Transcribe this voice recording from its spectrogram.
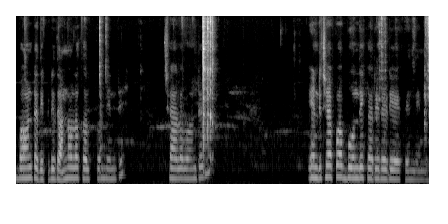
బాగుంటుంది ఇప్పుడు ఇది అన్నంలో కలుపుకొని తింటే చాలా బాగుంటుంది. ఎండు చేప బూందీ కర్రీ రెడీ అయిపోయిందండి.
